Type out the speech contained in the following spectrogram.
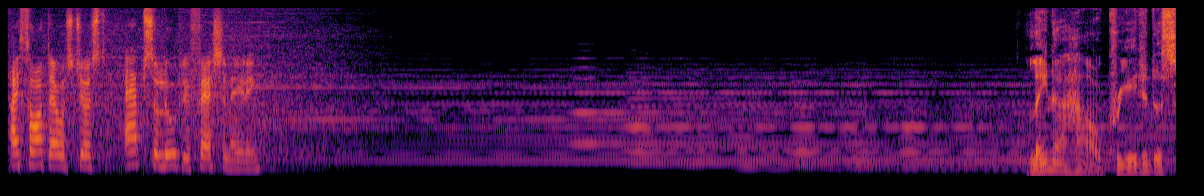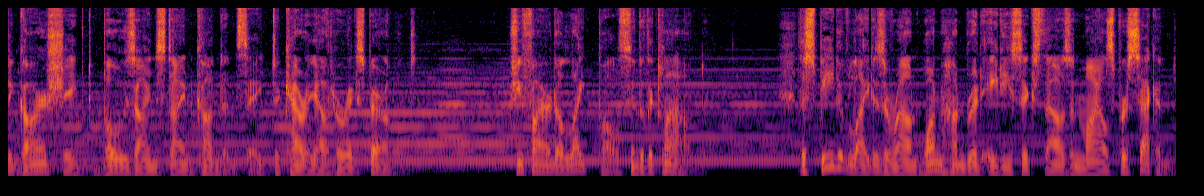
I thought that was just absolutely fascinating. Lene Hau created a cigar-shaped Bose-Einstein condensate to carry out her experiment. She fired a light pulse into the cloud. The speed of light is around 186,000 miles per second,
